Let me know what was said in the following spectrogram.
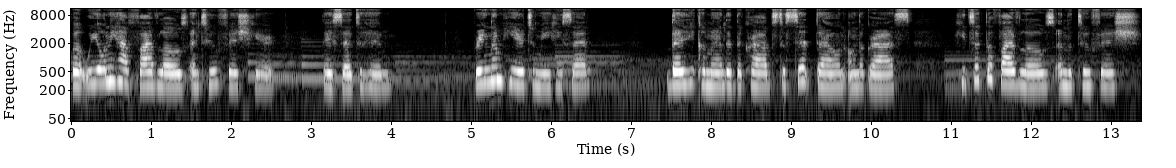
But we only have five loaves and two fish here, they said to him. Bring them here to me, he said. Then he commanded the crowds to sit down on the grass. He took the five loaves and the two fish,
